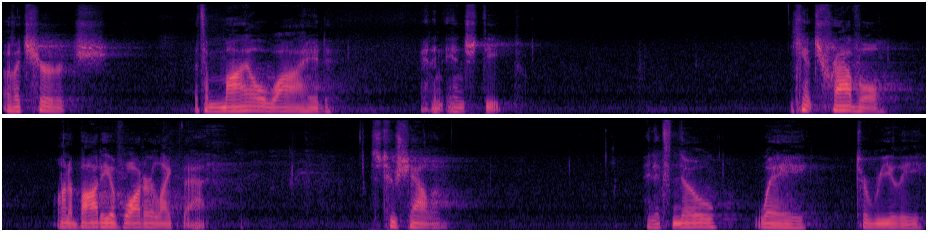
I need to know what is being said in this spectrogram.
of a church that's a mile wide and an inch deep. You can't travel on a body of water like that. It's too shallow. And it's no way to really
